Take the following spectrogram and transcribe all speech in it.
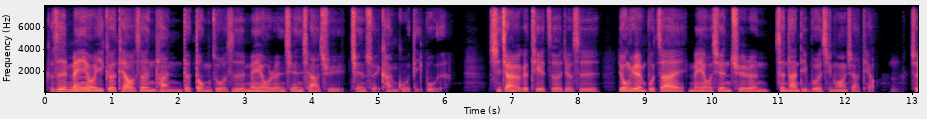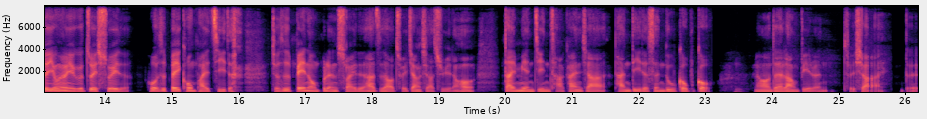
可是没有一个跳深潭的动作是没有人先下去潜水看过底部的。西藏有一个铁则，就是永远不在没有先确认深潭底部的情况下跳。嗯，所以永远有个最衰的，或者是背空拍机的，就是背那种不能摔的，他只好垂降下去，然后。戴面镜查看一下潭底的深度够不够，嗯，然后再让别人垂下来。对，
